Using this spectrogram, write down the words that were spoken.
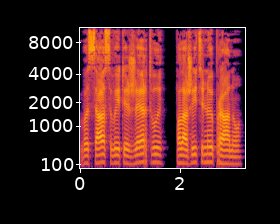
«Высасывает из жертвы положительную прану».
